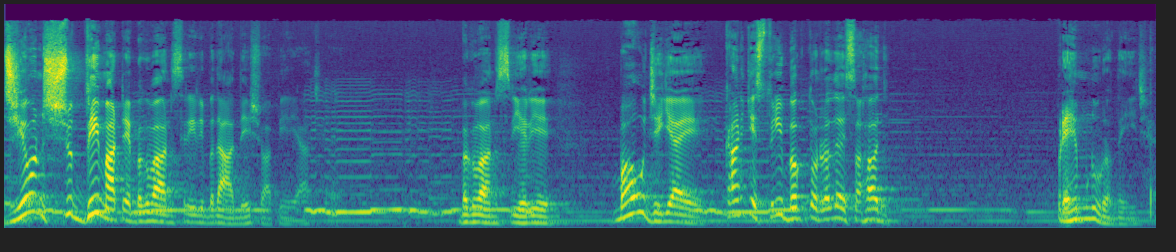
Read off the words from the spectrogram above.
જીવન શુદ્ધિ માટે ભગવાન શ્રી બધા આદેશો આપી રહ્યા છે. ભગવાન શ્રી હરિએ બહુ જગ્યાએ, કારણ કે સ્ત્રી ભક્તો હૃદય સહજ પ્રેમનું હૃદય છે.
